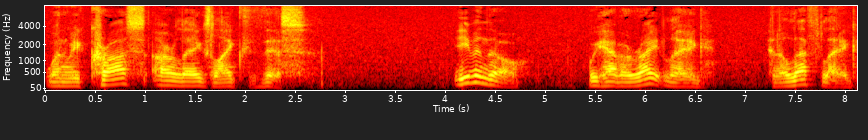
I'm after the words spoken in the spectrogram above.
When we cross our legs like this, even though we have a right leg and a left leg,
